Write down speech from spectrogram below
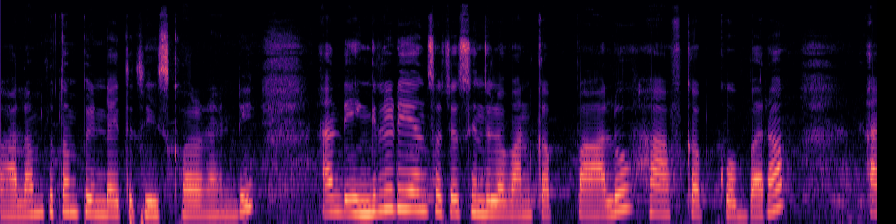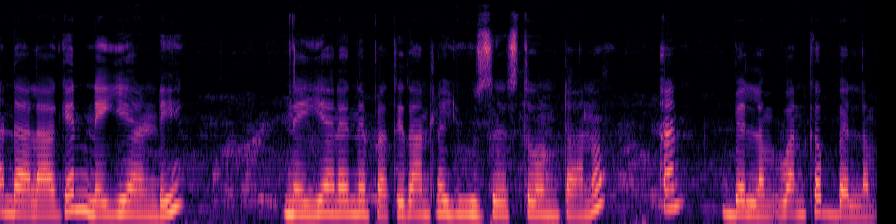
బాలామృతం పిండి అయితే తీసుకోవాలండి. అండ్ ఇంగ్రీడియంట్స్ వచ్చేసి ఇందులో వన్ కప్ పాలు హాఫ్ కప్ కొబ్బరి అండ్ అలాగే నెయ్యి అండి. నెయ్యి అనేది నేను ప్రతి దాంట్లో యూజ్ చేస్తూ ఉంటాను. అండ్ బెల్లం వన్ కప్ బెల్లం.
